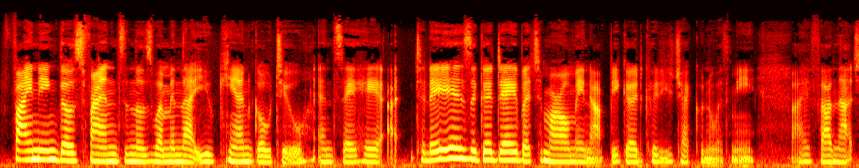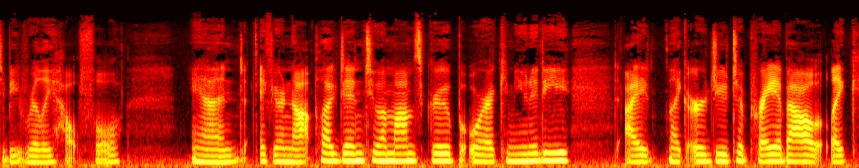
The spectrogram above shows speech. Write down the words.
finding those friends and those women that you can go to and say hey today is a good day but tomorrow may not be good could you check in with me i found that to be really helpful and if you're not plugged into a mom's group or a community, I like urge you to pray about like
